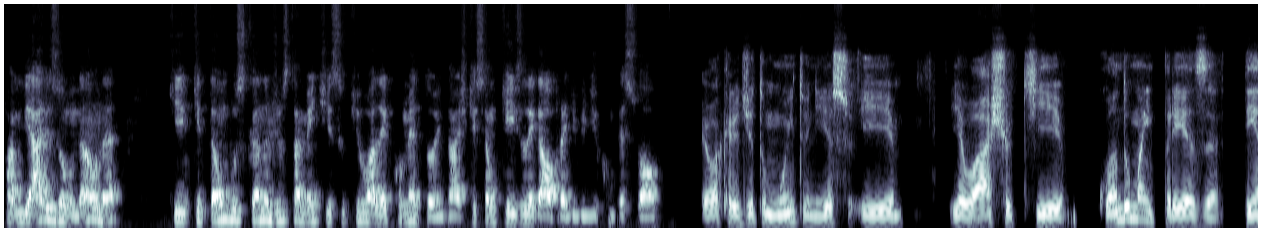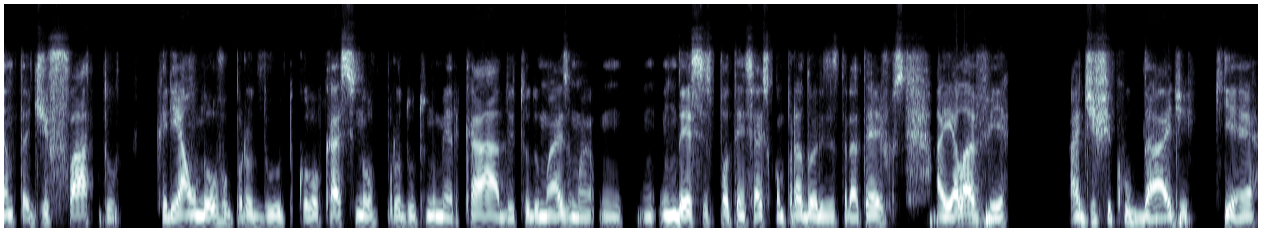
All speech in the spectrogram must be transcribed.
familiares ou não, né? Que estão buscando justamente isso que o Ale comentou. Então, acho que esse é um case legal para dividir com o pessoal. Eu acredito muito nisso e, e eu acho que quando uma empresa tenta de fato criar um novo produto, colocar esse novo produto no mercado e tudo mais, uma, um, um desses potenciais compradores estratégicos, aí ela vê a dificuldade que é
